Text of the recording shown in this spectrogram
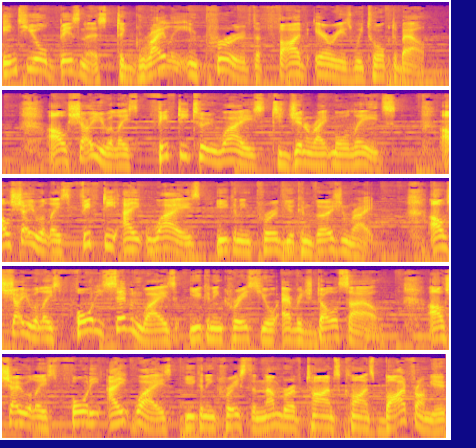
into your business to greatly improve the five areas we talked about. I'll show you at least 52 ways to generate more leads. I'll show you at least 58 ways you can improve your conversion rate. I'll show you at least 47 ways you can increase your average dollar sale. I'll show you at least 48 ways you can increase the number of times clients buy from you,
